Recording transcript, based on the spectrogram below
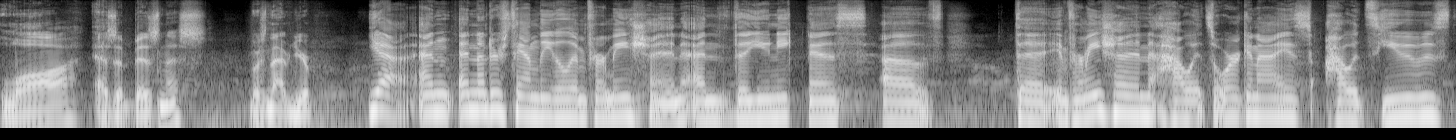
law as a business? Wasn't that your yeah, and, and understand legal information and the uniqueness of the information, how it's organized, how it's used,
